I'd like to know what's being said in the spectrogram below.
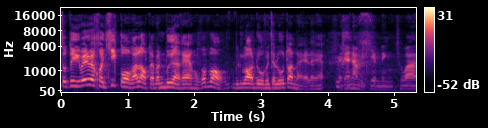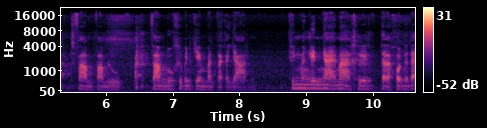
ตัวจริงไม่ได้เป็นคนขี้โกงกันหรอกแต่มันเบื่อไงผมก็บอกมึงรอดูมันจะรู้ตอนไหนอะไรเงี้ยไปแนะนำอีกเกมหนึ่งชื่อว่า Flamme Flamme Rouge Flamme Rouge คือเป็นเกมปั่นจักรยานซึ่งมันเล่นง่ายมาก คือ แต่ละคนจะได้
